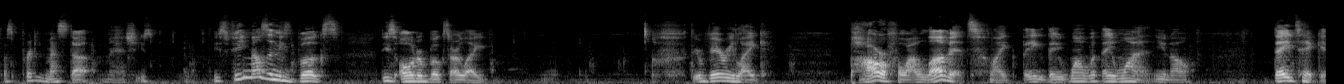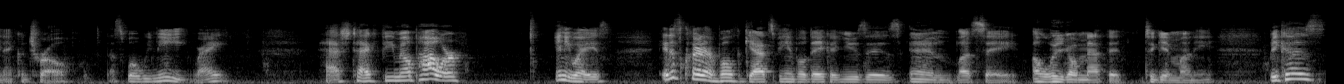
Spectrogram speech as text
that's pretty messed up, man. She's these females in these books these older books are like they're very like powerful. I love it. Like they they want what they want, you know. They take it in control. That's what we need, right? Hashtag female power. Anyways, it is clear that both Gatsby and Bodega uses in, let's say, a legal method to get money. Because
